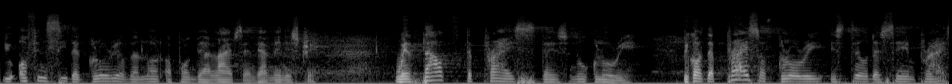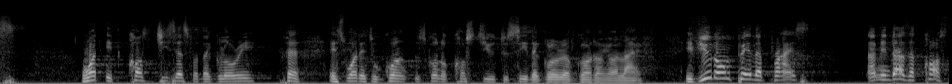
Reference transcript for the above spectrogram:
you often see the glory of the Lord upon their lives and their ministry. Without the price, there is no glory. Because the price of glory is still the same price. What it cost Jesus for the glory is what it is going to cost you to see the glory of God on your life. If you don't pay the price, I mean, that's a cost.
